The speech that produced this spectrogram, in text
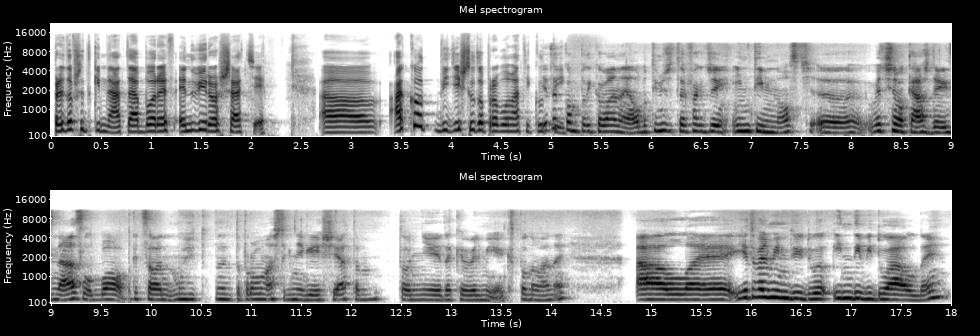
predovšetkým na tábore v Envirošate. Uh, ako vidíš túto problematiku ty? Je to komplikované, lebo tým, že to je fakt, že intimnosť, uh, väčšinou každej z nás, lebo predsa len muži to, tento problém až tak neriešia, tam to nie je také veľmi exponované. Ale je to veľmi individu- individuálne.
